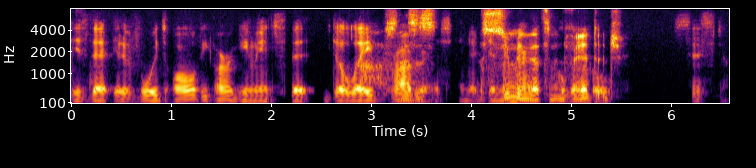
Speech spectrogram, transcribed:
is that it avoids all the arguments that delay Ah, so progress in a Assuming that's an advantage, system.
